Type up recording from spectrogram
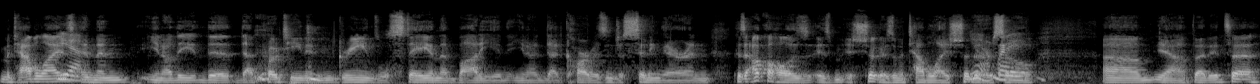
metabolize Yeah. and then you know the the that protein and greens will stay in the body and you know that carb isn't just sitting there and because alcohol is, is is sugar is a metabolized sugar Yeah, so um, yeah, but it's a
